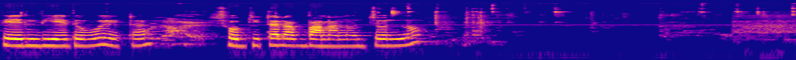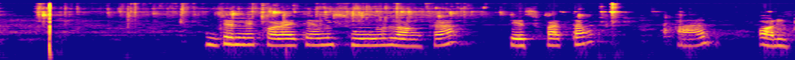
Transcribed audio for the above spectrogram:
তেল দিয়ে দেবো এটা সবজিটা বানানোর জন্য। জন্য কড়াইতে আমি শুকনো লঙ্কা, তেজপাতা আর অল্প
